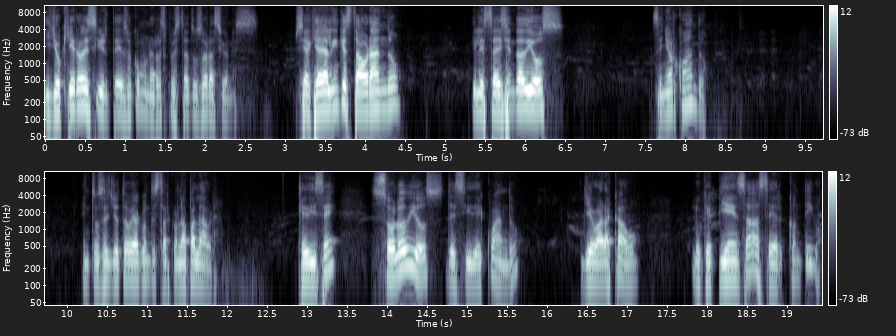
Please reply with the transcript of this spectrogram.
Y yo quiero decirte eso como una respuesta a tus oraciones. Si aquí hay alguien que está orando y le está diciendo a Dios, Señor, ¿cuándo? Entonces yo te voy a contestar con la palabra, que dice, solo Dios decide cuándo llevar a cabo lo que piensa hacer contigo.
